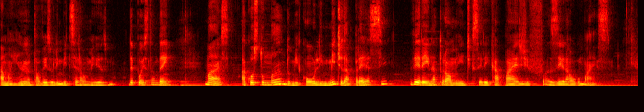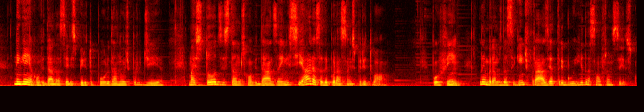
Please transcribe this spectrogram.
Amanhã, talvez o limite será o mesmo, depois também. Mas, acostumando-me com o limite da prece, verei naturalmente que serei capaz de fazer algo mais. Ninguém é convidado a ser espírito puro da noite para o dia, mas todos estamos convidados a iniciar essa depuração espiritual. Por fim, lembramos da seguinte frase atribuída a São Francisco:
